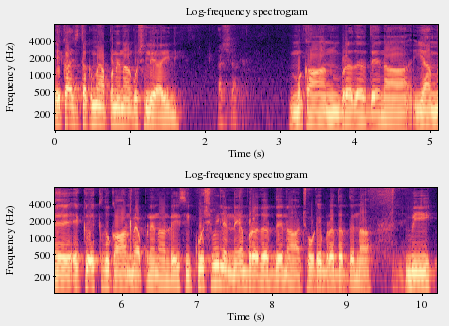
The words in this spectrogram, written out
ਇੱਕ ਅੱਜ ਤੱਕ ਮੈਂ ਆਪਣੇ ਨਾਲ ਕੁਝ ਲਿਆ ਹੀ ਨਹੀਂ। ਅੱਛਾ। ਮਕਾਨ ਬ੍ਰਦਰ ਦੇ ਨਾਂ ਜਾਂ ਮੇਰੇ ਇੱਕ ਇੱਕ ਦੁਕਾਨ ਮੈਂ ਆਪਣੇ ਨਾਂ ਲਈ ਸੀ। ਕੁਝ ਵੀ ਲੈਣੇ ਆ ਬ੍ਰਦਰ ਦੇ ਨਾਂ ਛੋਟੇ ਬ੍ਰਦਰ ਦੇ ਨਾਂ ਵੀ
